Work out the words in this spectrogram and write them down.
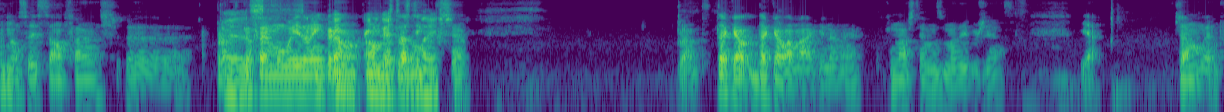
Não sei se são fãs. Uh, pronto, Eh, café moído em grão, tenho aumentou gastado mais. 5%. Pronto, daquela, daquela máquina, né? Que nós temos uma divergência. Yeah. Já me lembro.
